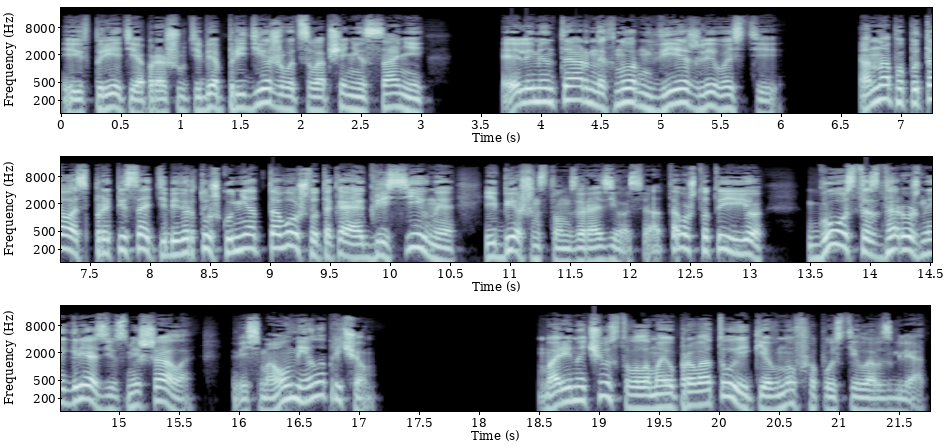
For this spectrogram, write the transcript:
И впредь я прошу тебя придерживаться в общении с Аней элементарных норм вежливости. Она попыталась прописать тебе вертушку не от того, что такая агрессивная и бешенством заразилась, а от того, что ты ее Густо с дорожной грязью смешала. Весьма умело причем. Марина чувствовала мою правоту и, кивнув, опустила взгляд.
